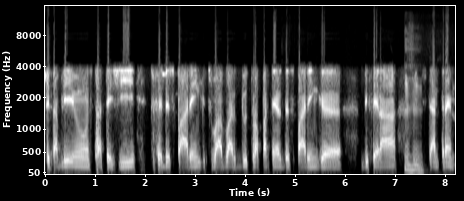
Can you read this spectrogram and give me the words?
tu, établis une stratégie. Tu fais des sparring. Tu vas avoir deux, trois partenaires de sparring euh, différents. Mm Tu t'entraînes.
